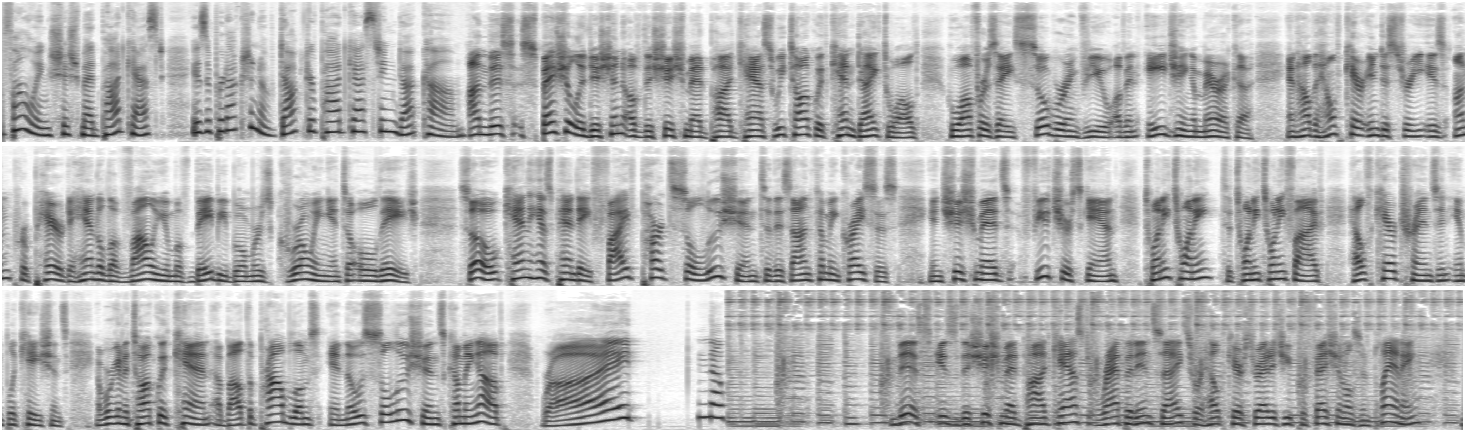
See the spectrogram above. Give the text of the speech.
The following SHSMD podcast is a production of drpodcasting.com. On this special edition of the SHSMD podcast, we talk with Ken Dychtwald, who offers a sobering view of an aging America and how the healthcare industry is unprepared to handle the volume of baby boomers growing into old age. So, Ken has penned a five part solution to this oncoming crisis in SHSMD's Future Scan 2020 to 2025 Healthcare Trends and Implications. And we're going to talk with Ken about the problems and those solutions coming up right now. This is the SHSMD podcast, rapid insights for healthcare strategy professionals in planning,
